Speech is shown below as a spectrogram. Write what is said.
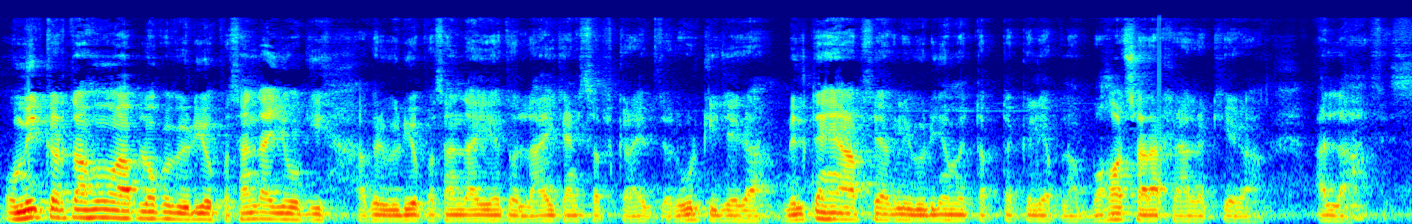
उम्मीद करता हूँ आप लोगों को वीडियो पसंद आई होगी। अगर वीडियो पसंद आई है तो लाइक एंड सब्सक्राइब ज़रूर कीजिएगा। मिलते हैं आपसे अगली वीडियो में। तब तक के लिए अपना बहुत सारा ख्याल रखिएगा। अल्लाह हाफिज़।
